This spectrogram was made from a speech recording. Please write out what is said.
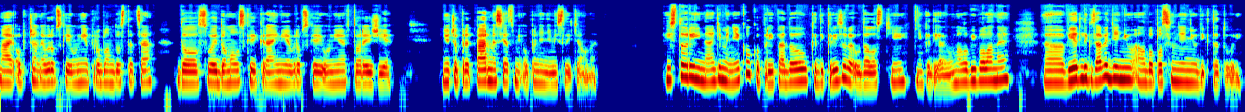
má aj občan Európskej únie problém dostať sa do svojej domovskej krajiny Európskej únie, v ktorej žije. Niečo pred pár mesiacmi úplne nemysliteľné. V histórii nájdeme niekoľko prípadov, kedy krízové udalosti, niekedy aj umelo vyvolané, eh, viedli k zavedeniu alebo posilneniu diktatúry.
